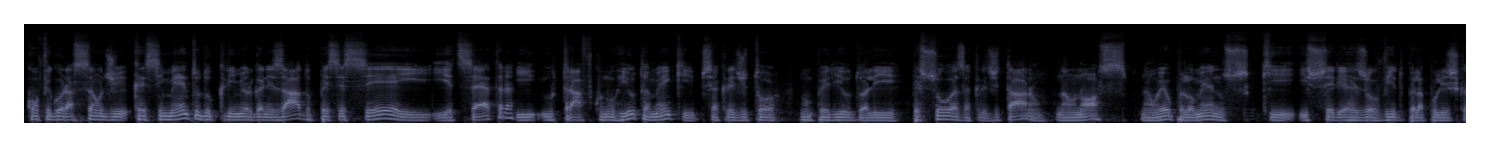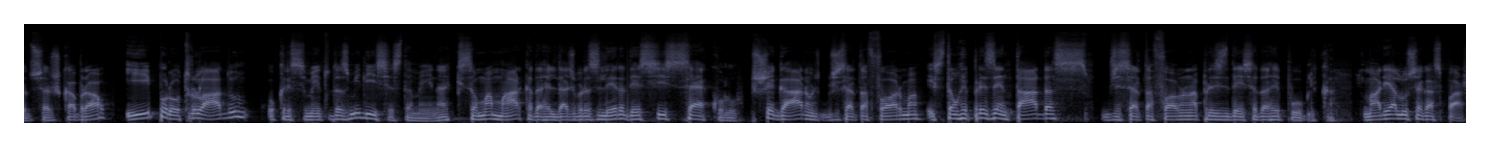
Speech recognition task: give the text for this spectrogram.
configuração de crescimento do crime organizado, PCC e, e etc. E o tráfico no Rio também, que se acreditou num período ali, pessoas acreditaram, não nós, não eu pelo menos, que isso seria resolvido pela política do Sérgio Cabral. E, por outro lado, o crescimento das milícias também, né? Que são uma marca da realidade brasileira desse século. Chegaram, de certa forma, estão representadas, de certa forma, na presidência da República. Maria Lúcia Gaspar.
